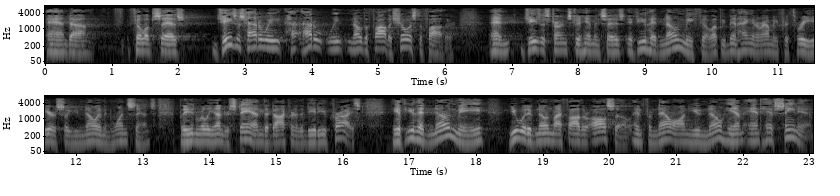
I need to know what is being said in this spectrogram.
And uh, Philip says, Jesus, how do we how, how do we know the Father? Show us the Father. And Jesus turns to him and says, If you had known me, Philip, you've been hanging around me for three years, so you know him in one sense, but he didn't really understand the doctrine of the deity of Christ. If you had known me, you would have known my Father also, and from now on you know him and have seen him.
